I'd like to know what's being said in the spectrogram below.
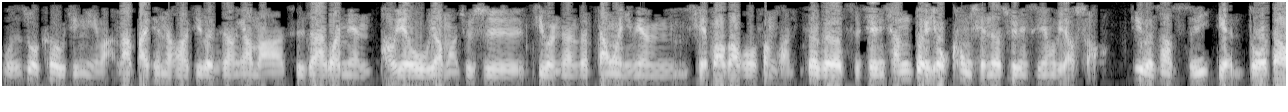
我是做客户经理嘛，那白天的话，基本上要么是在外面跑业务，要么就是基本上在单位里面写报告或放款。这个时间相对有空闲的碎片时间会比较少，基本上十一点多到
